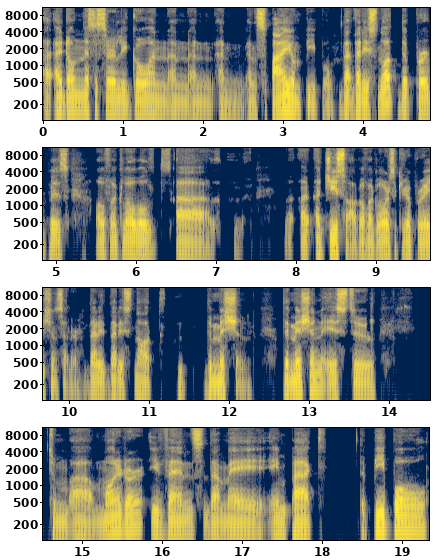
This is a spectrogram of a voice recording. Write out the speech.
I, I don't necessarily go and, and and and and spy on people. That that is not the purpose of a global uh, a, a GSOC of a global security operations center. That is, that is not the mission. The mission is to to uh, monitor events that may impact the people,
